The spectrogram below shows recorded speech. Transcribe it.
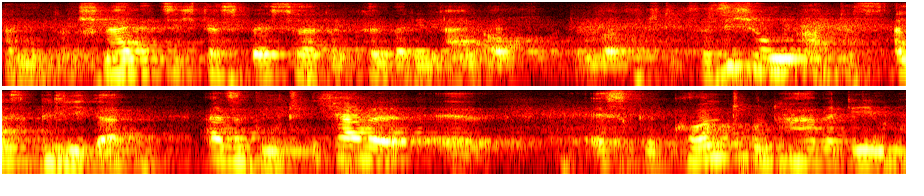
Dann, dann, schneidet sich das besser, dann können wir den einen auch, dann läuft die Versicherung ab, das ist alles billiger. Also gut, ich habe äh, es gekonnt und habe den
